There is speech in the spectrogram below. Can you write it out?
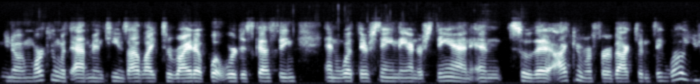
you know I'm working with admin teams, I like to write up what we're discussing and what they're saying they understand, and so that I can refer back to and say, "Well, you."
